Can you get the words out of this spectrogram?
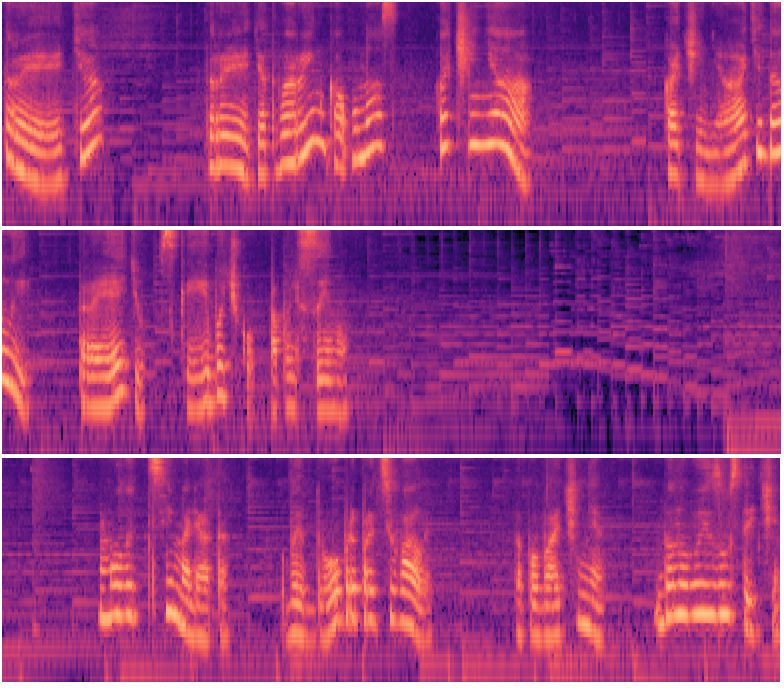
третя. Третя тваринка у нас каченя. Каченяті дали третю скибочку апельсину. Молодці, малята! Ви добре працювали. До побачення, до нової зустрічі!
